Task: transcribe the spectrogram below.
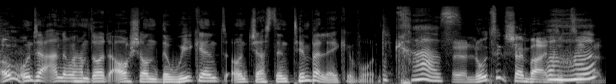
Oh. Unter anderem haben dort auch schon The Weeknd und Justin Timberlake gewohnt. Krass. Äh, lohnt sich scheinbar einzuziehen.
